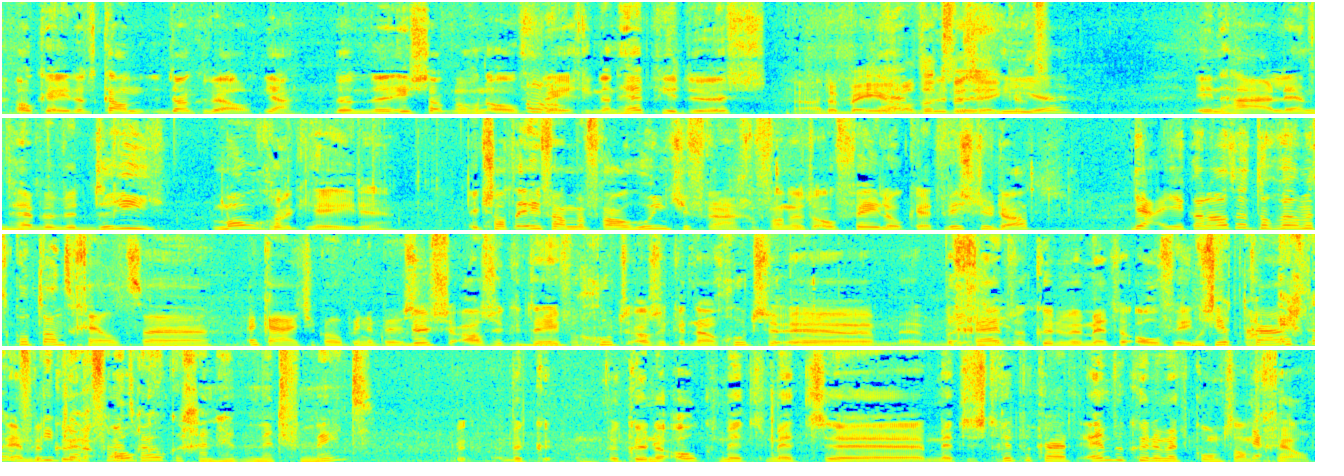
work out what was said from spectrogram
Oké, okay, dat kan. Dank u wel. Ja, dan is er ook nog een overweging. Dan heb je dus... Nou, dan ben je altijd dus verzekerd. hier in Haarlem hebben we drie mogelijkheden. Ik zal het even aan mevrouw Hoentje vragen van het OV-loket. Wist u dat? Ja, je kan altijd nog wel met contant geld uh, een kaartje kopen in de bus. Dus als ik het even goed, als ik het nou goed uh, begrijp, dan kunnen we met de OV-chipkaart... Nou echt over en we die kunnen dag van ook het roken gaan hebben met vermeend? We, we, we, kunnen ook met, met, uh, met de strippenkaart en we kunnen met contant ja. geld.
